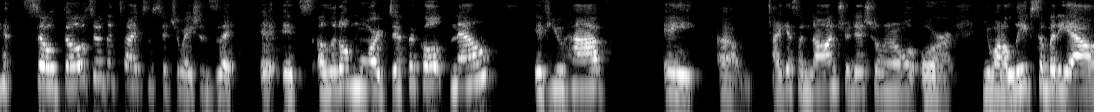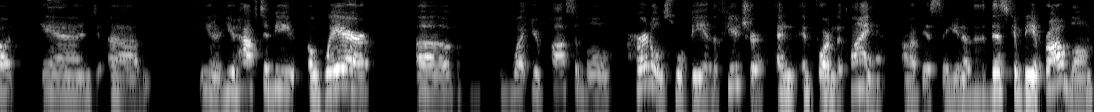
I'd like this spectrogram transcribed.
so those are the types of situations that it, it's a little more difficult now if you have a um, I guess a non-traditional or you want to leave somebody out and um, you know you have to be aware of what your possible hurdles will be in the future and inform the client obviously you know that this could be a problem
